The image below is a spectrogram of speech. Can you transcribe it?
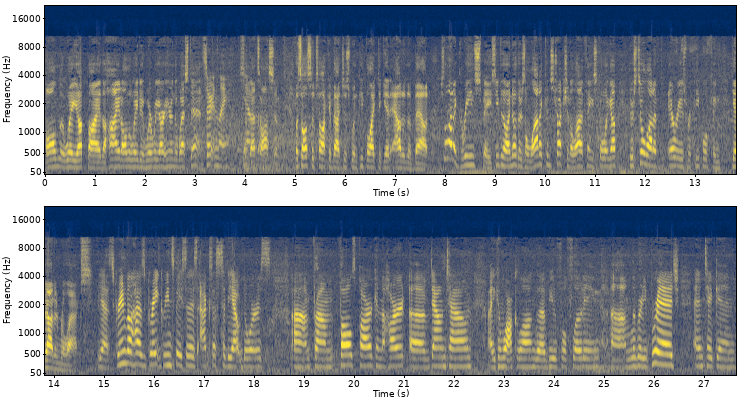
all the way up by the Hyatt, all the way to where we are here in the West End. Certainly. So yeah. that's awesome. Let's also talk about just when people like to get out and about. There's a lot of green space, even though I know there's a lot of construction, a lot of things going up. There's still a lot of areas where people can get out and relax. Yes, Greenville has great green spaces, access to the outdoors um, from Falls Park in the heart of downtown. Uh, you can walk along the beautiful floating um, Liberty Bridge and take in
